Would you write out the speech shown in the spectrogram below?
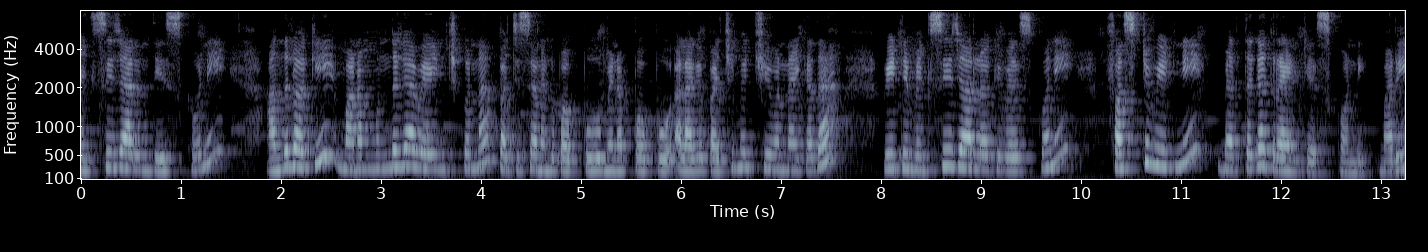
మిక్సీ జార్ని తీసుకొని అందులోకి మనం ముందుగా వేయించుకున్న పచ్చిశనగపప్పు మినప్పప్పు అలాగే పచ్చిమిర్చి ఉన్నాయి కదా వీటిని మిక్సీ జార్లోకి వేసుకొని ఫస్ట్ వీటిని మెత్తగా గ్రైండ్ చేసుకోండి. మరీ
